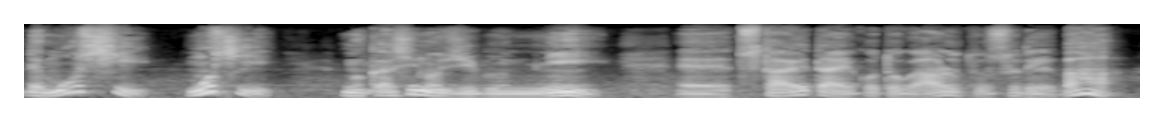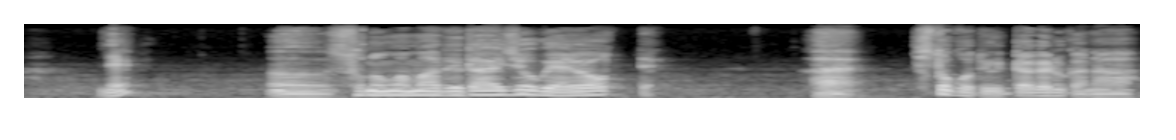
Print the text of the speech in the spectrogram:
で、もし、もし、昔の自分に、えー伝えたいことがあるとすれば、ね、うん、そのままで大丈夫やよって。はい。一言言ってあげるかな。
